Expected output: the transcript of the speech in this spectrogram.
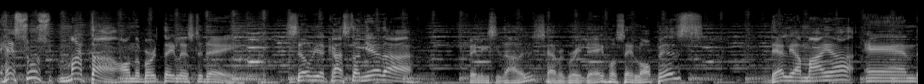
Jesus Mata on the birthday list today. Sylvia Castañeda. Felicidades. Have a great day. Jose Lopez. Delia Maya and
